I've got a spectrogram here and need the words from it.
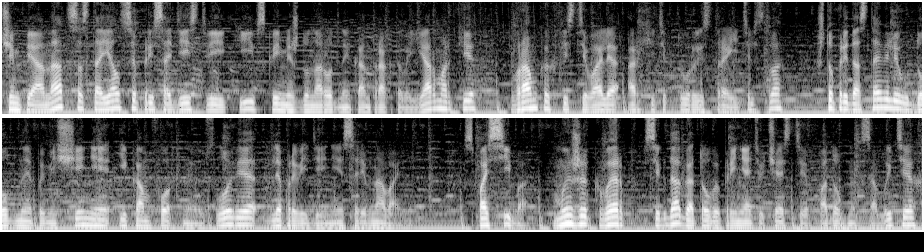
Чемпионат состоялся при содействии Киевской международной контрактовой ярмарки в рамках фестиваля архитектуры и строительства, что предоставили удобное помещение и комфортные условия для проведения соревнований. Спасибо! Мы же, Кверп, всегда готовы принять участие в подобных событиях,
